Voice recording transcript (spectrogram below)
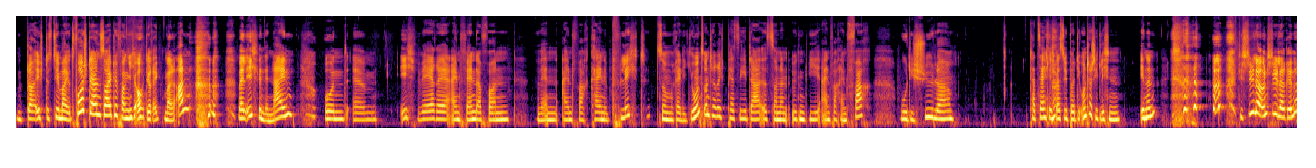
Und da ich das Thema jetzt vorstellen sollte, fange ich auch direkt mal an, weil ich finde nein. Und ähm, ich wäre ein Fan davon, wenn einfach keine Pflicht zum Religionsunterricht per se da ist, sondern irgendwie einfach ein Fach, wo die Schüler tatsächlich was über die unterschiedlichen Innen, die Schüler und Schülerinnen,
